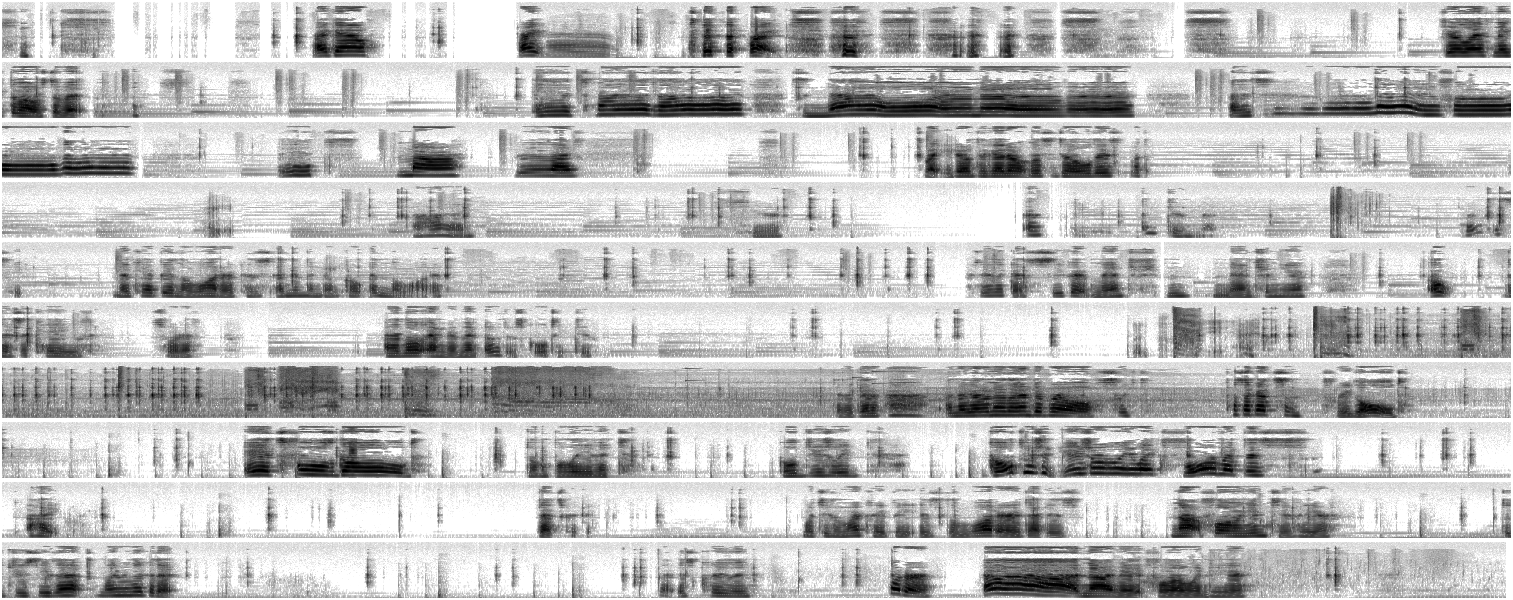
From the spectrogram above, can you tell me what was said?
know. right, Gal? Right? right. your life, make the most of it. It's my life, now or never. I just wanna live forever. It's my life. What, you don't think I don't listen to oldies? What Hi. Here. Enderman. Where is he? No, can't be in the water because Endermen don't go in the water. Is there like a secret mansion mansion here? Oh, there's a cave, sort of. Hello, Enderman. Oh, there's gold here too. Did I get it? And I got another ender pearl. Sweet. Plus I got some free gold. It's fool's gold! Don't believe it. Gold usually... Gold usually, usually like form at this height. That's creepy. What's even more creepy is the water that is not flowing into here. Did you see that? Let me look at it. That is crazy. Water! Ah! Now I made it flow into here.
